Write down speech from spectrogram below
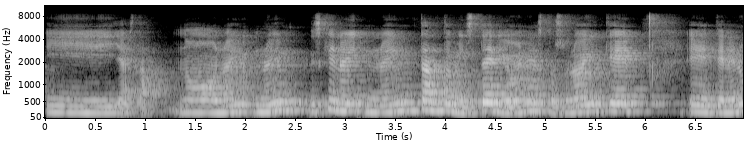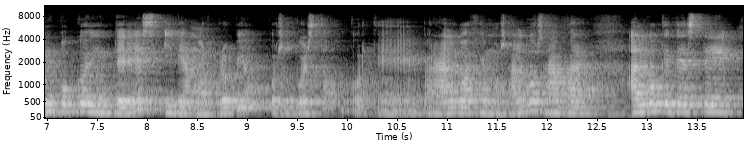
Y ya está. No, no, hay, no hay, es que no hay, no hay tanto misterio en esto, solo hay que eh, tener un poco de interés y de amor propio, por supuesto, porque para algo hacemos algo, o sea, para algo que te esté,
